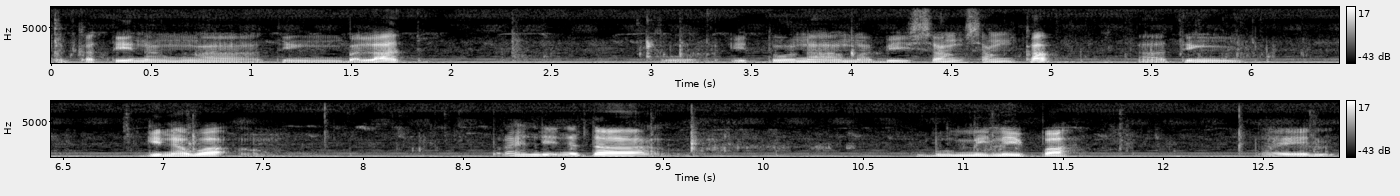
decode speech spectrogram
Pagkati ng mga ating balat. So, ito na ang mabisang sangkap na ating ginawa. Para hindi na ta bumili pa. Dahil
